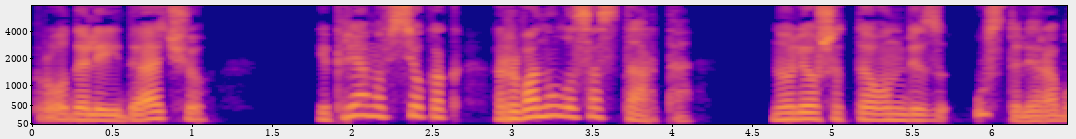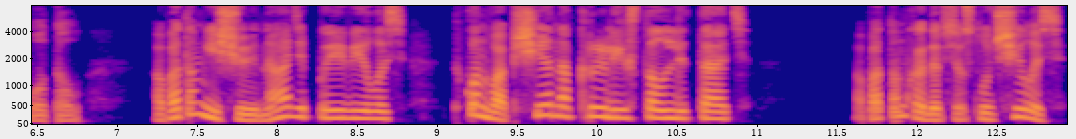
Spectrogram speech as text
продали и дачу. И прямо все как рвануло со старта. Но Лёша-то он без устали работал — а потом еще и Надя появилась, так он вообще на крыльях стал летать. А потом, когда все случилось,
